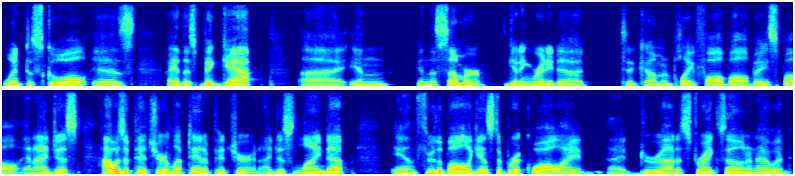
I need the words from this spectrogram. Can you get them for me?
went to school is I had this big gap uh, in in the summer, getting ready to to come and play fall ball baseball, and I just I was a pitcher, left-handed pitcher, and I just lined up and threw the ball against a brick wall. I I drew out a strike zone, and I would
